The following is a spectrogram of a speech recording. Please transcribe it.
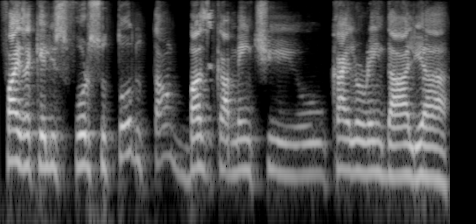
Faz aquele esforço todo, tal. Basicamente, o Kylo Ren dá ali a,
